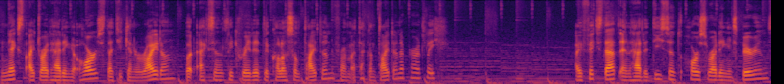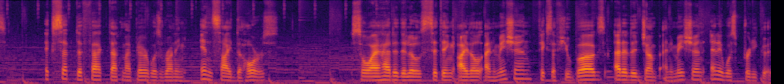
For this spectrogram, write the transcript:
Next I tried adding a horse that you can ride on, but accidentally created the Colossal Titan from Attack on Titan apparently. I fixed that and had a decent horse riding experience, except the fact that my player was running inside the horse, so I added a little sitting idle animation, fixed a few bugs, added a jump animation and it was pretty good.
